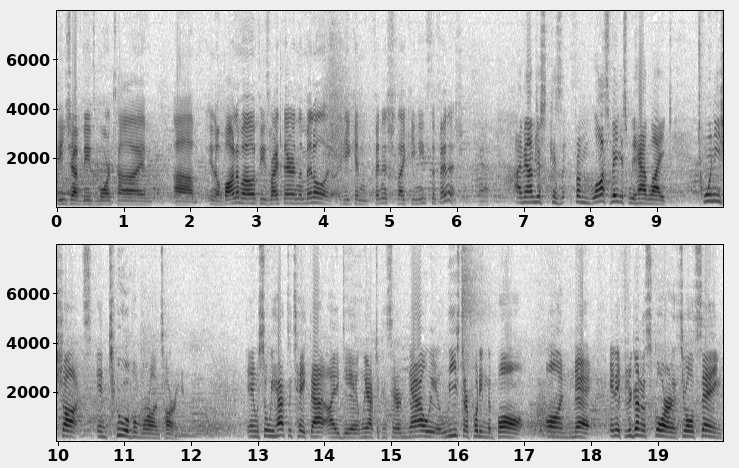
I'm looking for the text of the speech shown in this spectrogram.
Bijev needs more time. Um, you know, Bonomo, if he's right there in the middle, he can finish like he needs to finish. Yeah. I mean, I'm just because from Las Vegas we had like 20 shots and two of them were on target. And so we have to take that idea and we have to consider now we at least are putting the ball on net. And if you're going to score, it's the old saying,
